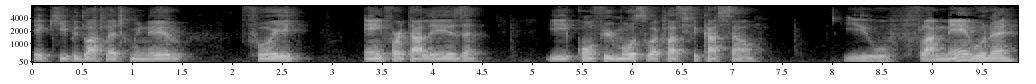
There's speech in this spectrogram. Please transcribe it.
equipe do Atlético Mineiro, foi em Fortaleza e confirmou sua classificação. E o Flamengo, né?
